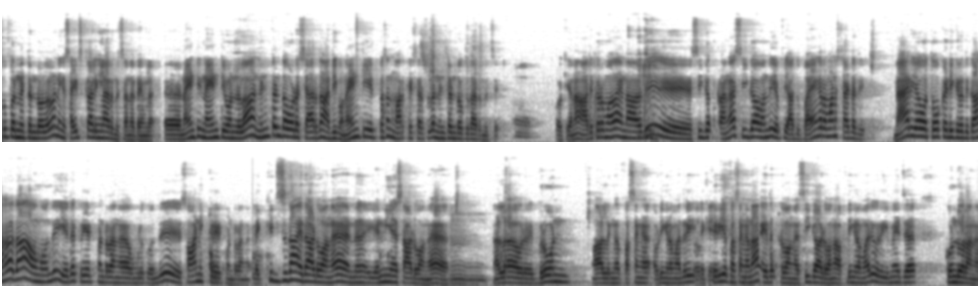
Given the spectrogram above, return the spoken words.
சூப்பர் நிட்டன்டோலாம் நீங்க சைட் ஸ்க்ராலிங்லாம் இருந்துச்சு அந்த டைம்ல நைன்டீன் நைன்டி ஒன்லலாம் நிண்டன்டோட ஷேர் தான் அதிகம். Ninety eight percent market share ஃபுல்லாக நிண்டன்டோக்கு தான் இருந்துச்சு. ஓகேனா அதுக்கப்புறமா தான் என்ன ஆகுது? சீகா வராங்க. சீகா வந்து எப்படி? அது பயங்கரமான ஸ்ட்ராட்டஜி மேரியோவை தோக்கடிக்கிறதுக்காக தான் அவங்க வந்து எதை கிரியேட் பண்றாங்க? உங்களுக்கு வந்து சானிக் கிரியேட் பண்றாங்க. லைக் கிட்ஸ் தான் எதை ஆடுவாங்க. என்இஎஸ் ஆடுவாங்க. நல்லா ஒரு க்ரோன் ஆளுங்க பசங்க அப்படிங்கிற மாதிரி. பெரிய பசங்கன்னா எதை ஆடுவாங்க சீகா ஆடுவாங்க அப்படிங்கிற மாதிரி ஒரு இமேஜை கொண்டு வராங்க.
